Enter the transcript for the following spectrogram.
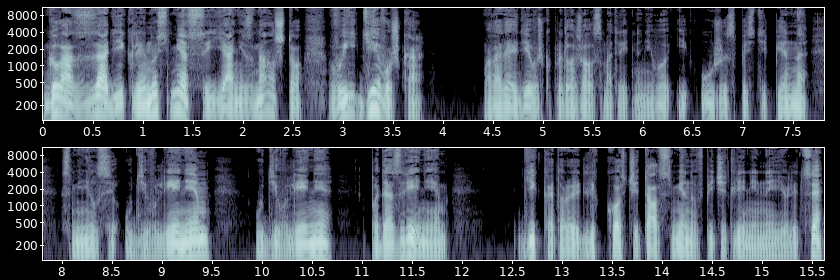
глаз сзади, и клянусь мессой, я не знал, что вы девушка. Молодая девушка продолжала смотреть на него, и ужас постепенно сменился удивлением, удивление — подозрением. Дик, который легко считал смену впечатлений на ее лице,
